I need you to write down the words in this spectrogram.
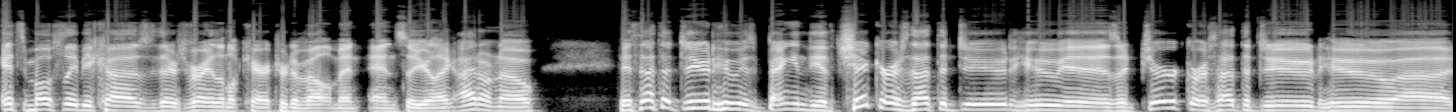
It's mostly because there's very little character development, and so you're like, I don't know. Is that the dude who is banging the chick, or is that the dude who is a jerk, or is that the dude who uh,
